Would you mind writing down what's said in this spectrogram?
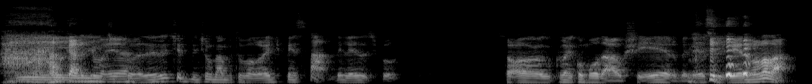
Ah, o cara de manhã. Tipo, às vezes a gente, a gente não dá muito valor, a gente pensa, ah, beleza, tipo, só que vai incomodar o cheiro, beleza, sujeira, blá blá blá.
